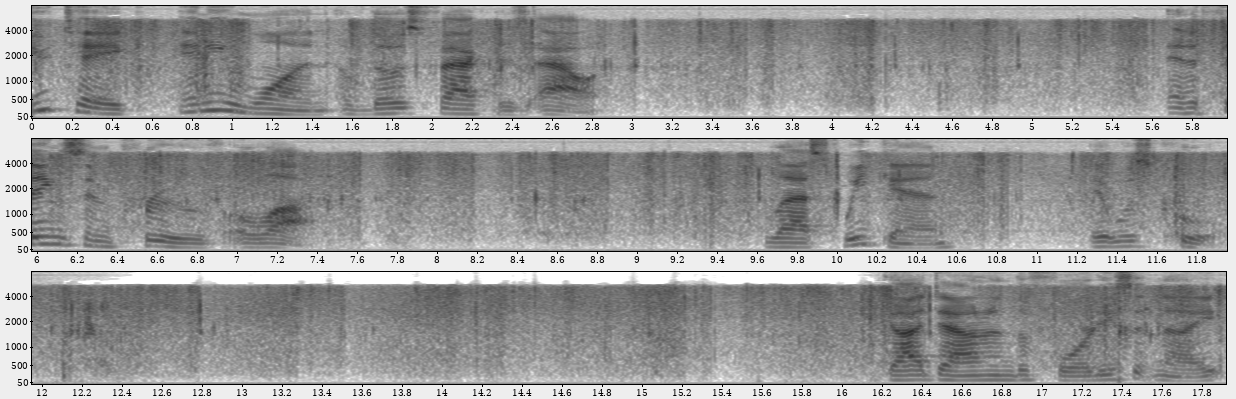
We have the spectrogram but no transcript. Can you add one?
You take any one of those factors out, and things improve a lot. Last weekend, it was cool. Got down in the 40s at night.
